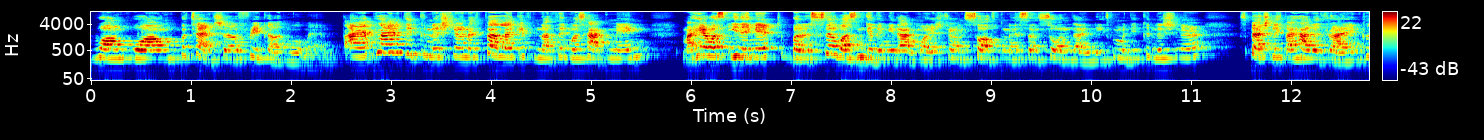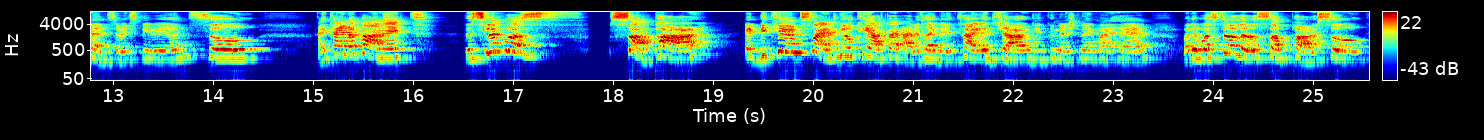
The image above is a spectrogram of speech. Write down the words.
wonk wonk potential freakout moment. I applied the deep conditioner and it felt like if nothing was happening, my hair was eating it, but it still wasn't giving me that moisture and softness and so on that I need from a deep conditioner, especially if I had a drying cleanser experience. So I kind of panicked. The slip was subpar. It became slightly okay after I added like the entire jar of deep conditioner in my hair, but it was still a little subpar. So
